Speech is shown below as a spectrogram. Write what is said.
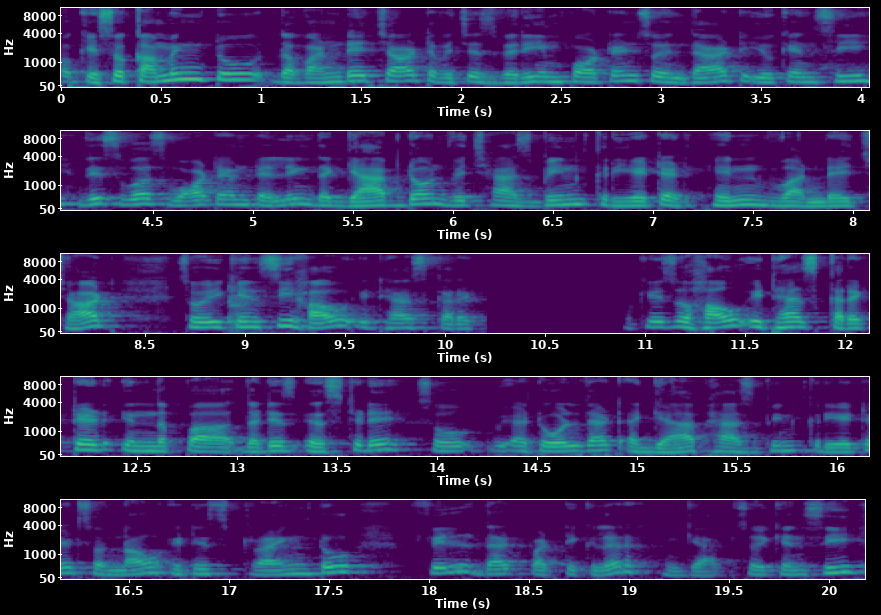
Okay, so coming to the one day chart, which is very important. So in that you can see this was what I'm telling the gap down which has been created in one day chart. So you can see how it has corrected okay so how it has corrected in the past that is yesterday. So i told that a gap has been created. So now it is trying to fill that particular gap. So you can see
